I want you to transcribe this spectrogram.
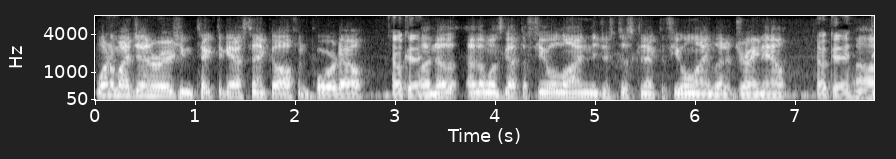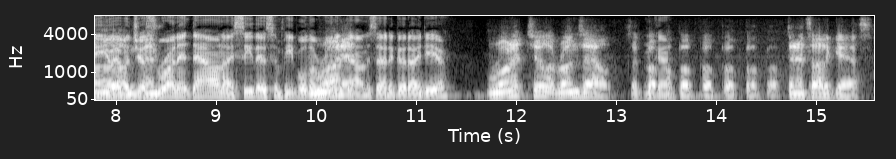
One of my generators, you can take the gas tank off and pour it out. Okay. Another other one's got the fuel line. You just disconnect the fuel line, let it drain out. Okay. do you ever Um, just run it down? I see there's some people that run, Run it it- down. Is that a good idea? Run it till it runs out. It's like Okay. up, up, up, up, up, up, up. Then it's out of gas.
